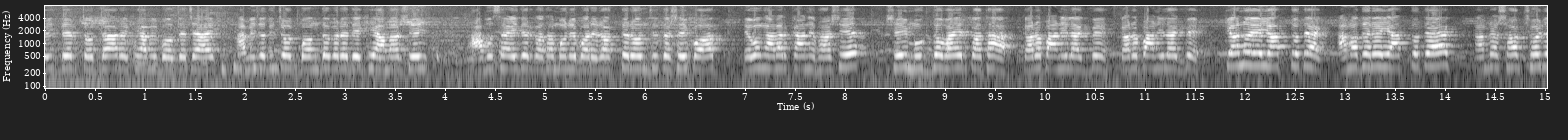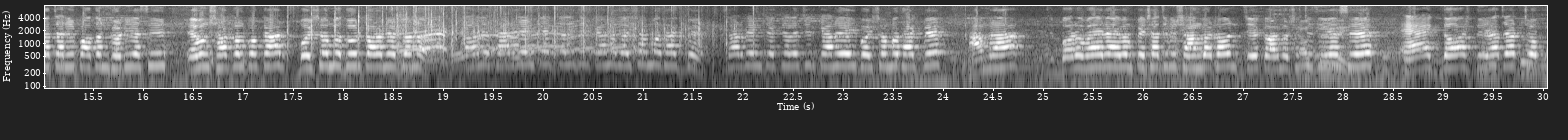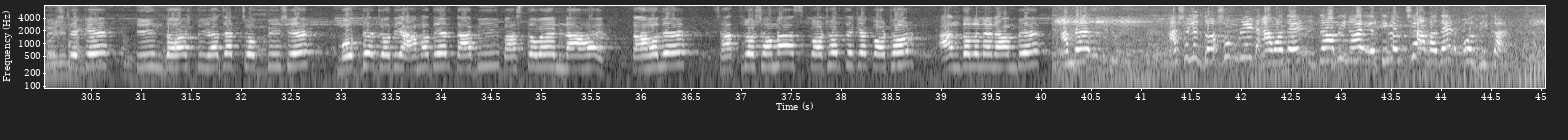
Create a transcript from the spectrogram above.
শহীদদের শ্রদ্ধা রেখে আমি বলতে চাই, আমি যদি চোখ বন্ধ করে দেখি আমার সেই আবু সাইদের কথা মনে পড়ে, রক্তে রঞ্জিত সেই পথ এবং আমার কানে ভাসে সেই মুগ্ধ ভাইয়ের কথা, কারও পানি লাগবে, কারও পানি লাগবে। কেন এই আত্মত্যাগ? আমাদের এই আত্মত্যাগ, আমরা সব স্বৈরাচারীর পতন ঘটিয়েছি এবং সকল প্রকার বৈষম্য দূরকরণের জন্য। তাহলে সার্ভেইং টেকনোলজির কেন বৈষম্য থাকবে? সার্ভেইং টেকনোলজির কেন এই বৈষম্য থাকবে? আমরা বড় ভাইরা এবং পেশাজীবী সংগঠন যে কর্মসূচি দিয়েছে এক দশ দুই হাজার চব্বিশ থেকে তিন দশ দুই হাজার চব্বিশে মধ্যে যদি আমাদের দাবি বাস্তবায়ন না হয় তাহলে ছাত্র সমাজ কঠোর থেকে কঠোর আন্দোলনে নামবে। আমরা আসলে দশম গ্রেড আমাদের দাবি নয় এটি হচ্ছে আমাদের অধিকার।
